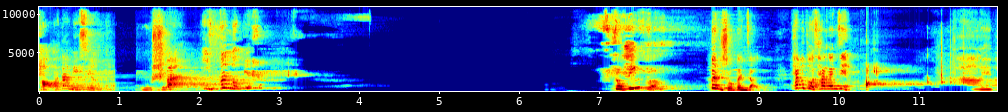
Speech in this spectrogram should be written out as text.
好啊，大明星。五十万，一分都别少！手冰死了，笨手笨脚的，还不给我擦干净！抱一抱，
